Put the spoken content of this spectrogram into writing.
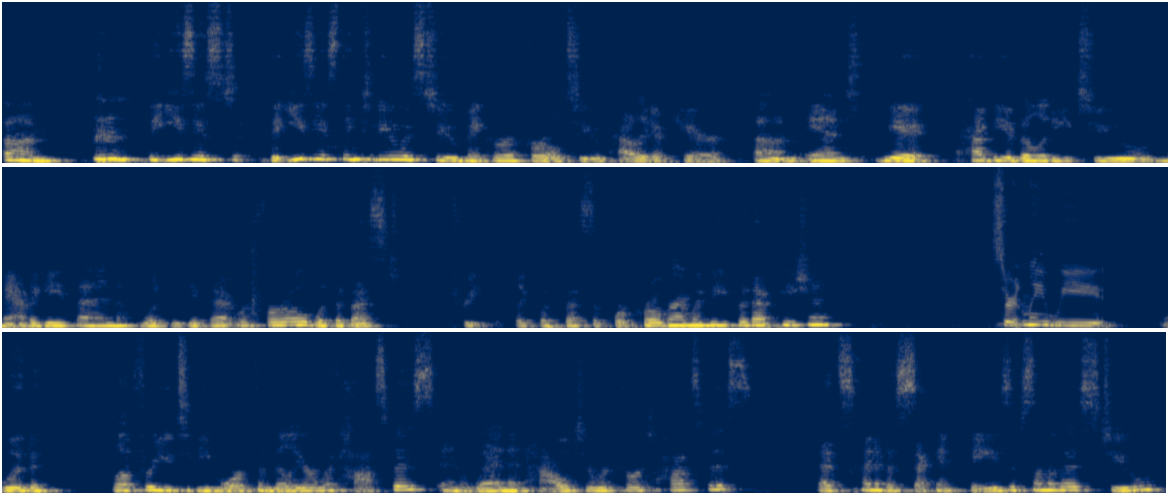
um, the easiest the easiest thing to do is to make a referral to palliative care, um, and we have the ability to navigate then when we get that referral what the best treat like what the best support program would be for that patient certainly we would love for you to be more familiar with hospice and when and how to refer to hospice. That's kind of a second phase of some of this too,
